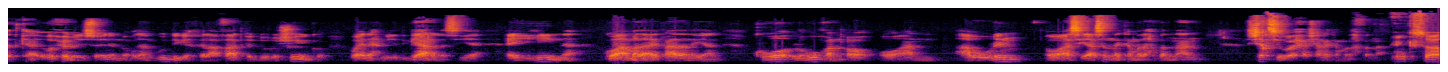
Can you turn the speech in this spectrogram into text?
dadka ay u xulayso inay noqdaan guddiga khilaafaadka doorashooyinka waa in ahmiyad gaar la siiyaa. Ay yihiinna go'aamada ay qaadanayaan kuwo lagu qanco oo aan abuurin oo aan siyaasadna ka madax badnaan shaksi oo xeshana ka madax badnaan inkastoo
